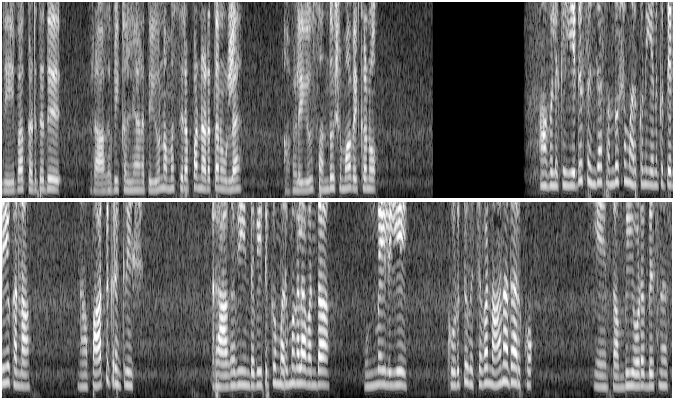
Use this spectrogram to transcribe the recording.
தேவாக்கு அடுத்தது ராகவி கல்யாணத்தையும் நம்ம சிறப்பா நடத்தணும்ல. அவளையும் சந்தோஷமா வைக்கணும். அவளுக்கு எது செஞ்சால் சந்தோஷமாக இருக்குன்னு எனக்கு தெரியும் கண்ணா. நான் பார்த்துக்கிறேன் கிரீஷ். ராகவி இந்த வீட்டுக்கு மருமகளாக வந்தா உண்மையிலேயே கொடுத்து வச்சவ நானாக தான் இருக்கும். என் தம்பியோட பிஸ்னஸ்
